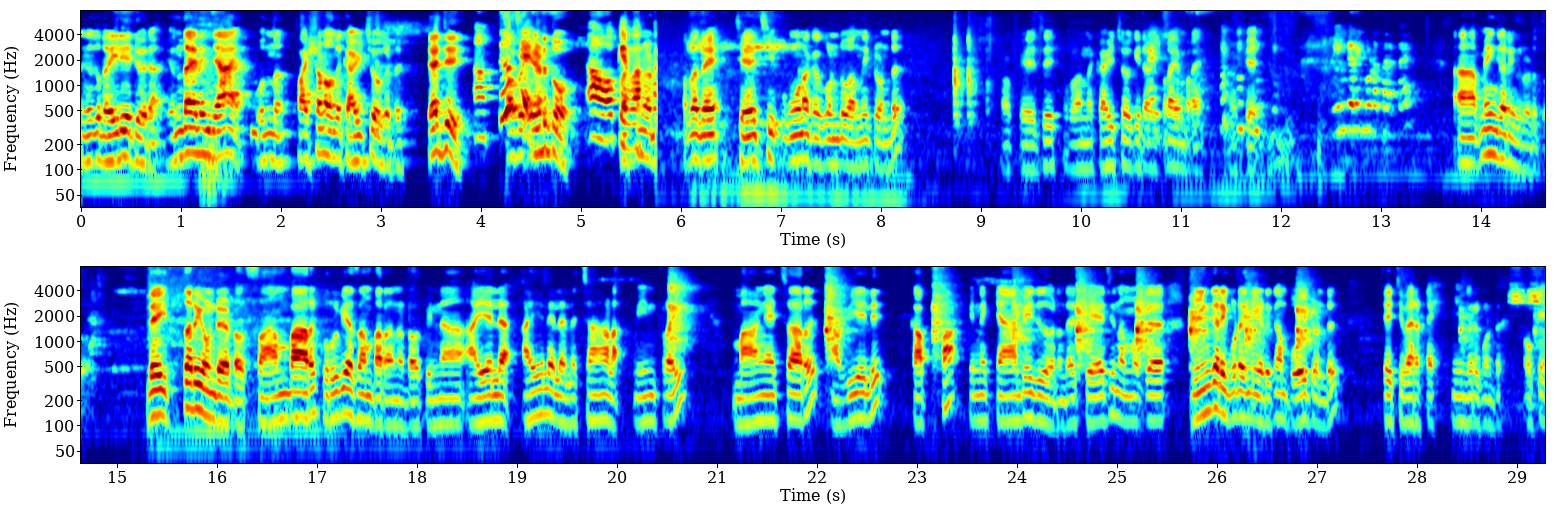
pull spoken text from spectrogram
നിങ്ങൾക്ക് ധൈര്യമായിട്ട് വരാം. എന്തായാലും ഞാൻ ഒന്ന് ഭക്ഷണം ഒന്ന് കഴിച്ചു നോക്കട്ടെ. ചേച്ചി എടുത്തോ? അപ്പൊ അതെ ചേച്ചി ഊണൊക്കെ കൊണ്ട് വന്നിട്ടുണ്ട്. ഓക്കെ ചേച്ചി അപ്പൊ ഒന്ന് കഴിച്ചു നോക്കിയിട്ട് അഭിപ്രായം പറയാം. ഓക്കെ. മീൻകറിയും കൂടെ എടുത്തു. ദേ ഇത്രയും ഉണ്ട് കേട്ടോ. സാമ്പാർ കുറുവിയ സാമ്പാറാണ് കേട്ടോ. പിന്നെ അയല അയലല്ല ചാള മീൻ ഫ്രൈ മാങ്ങാച്ചാർ അവിയൽ കപ്പ പിന്നെ ക്യാബേജ് തോരൻ. ചേച്ചി നമുക്ക് മീൻകറി കൂടെ ഇനി എടുക്കാൻ പോയിട്ടുണ്ട്. ചേച്ചി വരട്ടെ മീൻകറി കൊണ്ട്. ഓക്കെ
